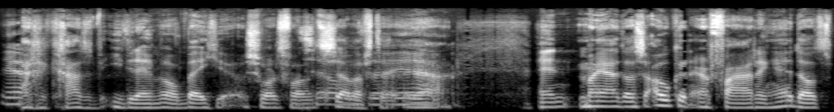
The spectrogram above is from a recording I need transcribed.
Ja, Eigenlijk gaat het bij iedereen wel een beetje een soort van hetzelfde. Hetzelfde, ja. ja. En, maar ja, dat is ook een ervaring, hè, dat,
